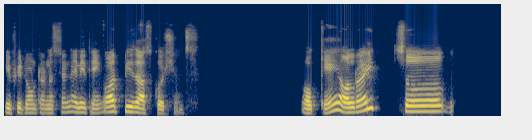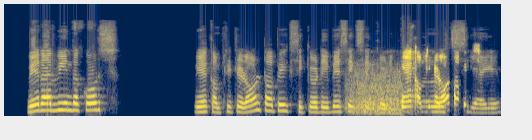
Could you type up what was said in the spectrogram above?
If you don't understand anything, or please ask questions. Okay, all right. So where are we in the course? We have completed all topics, security basics, security We have completed all topics. CIA.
